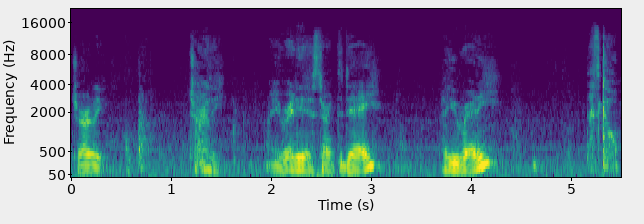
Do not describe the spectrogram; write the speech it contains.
Charlie, Charlie, are you ready to start the day? Are you ready? Let's go.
